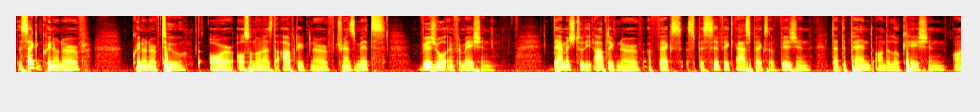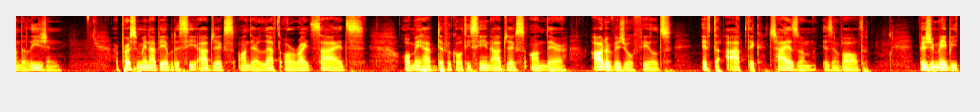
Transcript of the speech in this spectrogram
The second cranial nerve, cranial nerve 2, or also known as the optic nerve, transmits visual information. Damage to the optic nerve affects specific aspects of vision that depend on the location on the lesion. A person may not be able to see objects on their left or right sides, or may have difficulty seeing objects on their outer visual fields if the optic chiasm is involved. Vision may be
